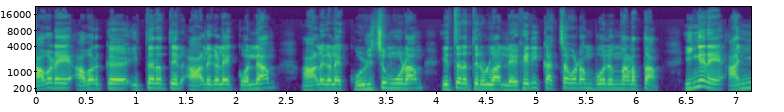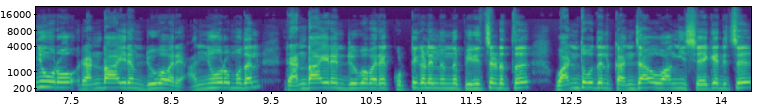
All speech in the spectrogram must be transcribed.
അവിടെ അവർക്ക് ഇത്തരത്തിൽ ആളുകളെ കൊല്ലാം ആളുകളെ കുഴിച്ചു മൂടാം ഇത്തരത്തിലുള്ള ലഹരി കച്ചവടം പോലും നടത്താം. ഇങ്ങനെ അഞ്ഞൂറോ രണ്ടായിരം രൂപ വരെ അഞ്ഞൂറ് മുതൽ രണ്ടായിരം രൂപ വരെ കുട്ടികളിൽ നിന്ന് പിരിച്ചെടുത്ത് വൻതോതിൽ കഞ്ചാവ് വാങ്ങി ശേഖരിച്ച്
